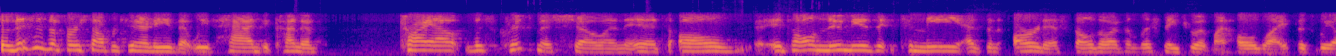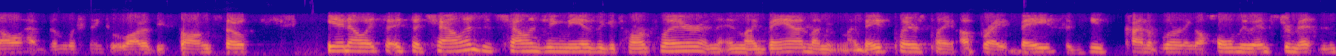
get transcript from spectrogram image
So this is the first opportunity that we've had to kind of try out this Christmas show, and it's all it's all new music to me as an artist. Although I've been listening to it my whole life, as we all have been listening to a lot of these songs. So you know, it's it's a challenge. It's challenging me as a guitar player, and, and my band, my, my bass player's playing upright bass, and he's kind of learning a whole new instrument. And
